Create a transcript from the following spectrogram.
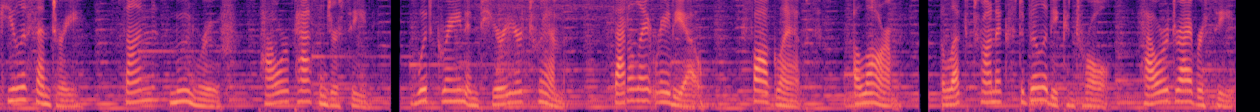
keyless entry, sun, moonroof, power passenger seat, wood grain interior trim, satellite radio, fog lamps, alarm, electronic stability control, power driver seat.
